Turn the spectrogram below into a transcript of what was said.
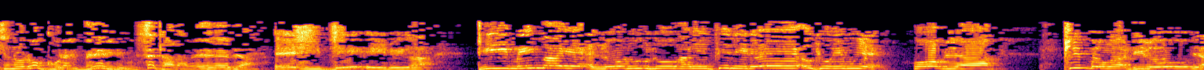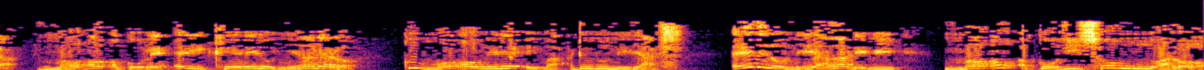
ကျွန်တော်တို့ကိုယ်တိုင်ဘဲအိမ်တွေကိုစစ်ထားတာပဲဗျအဲဒီဘေးအိမ်တွေကဒီမိန်းမရဲ့အလိုလူအလိုပါတွေဖြစ်နေတယ်အုတ်ချိုရင်းမှုရဲ့ဟောဗျာဖြစ်ပုံကဒီလိုဗျမောင်အောင်အကိုနဲ့အဲ့ဒီခင်လေးတို့ညားကြတော့ ခုမောင်အောင်နေတဲ့အိမ်မှာအတူတူနေကြတယ်အဲ့ဒီလိုနေရာကနေပြီးမောင်အောင်အကိုကြီးဆုံးသွားတော့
